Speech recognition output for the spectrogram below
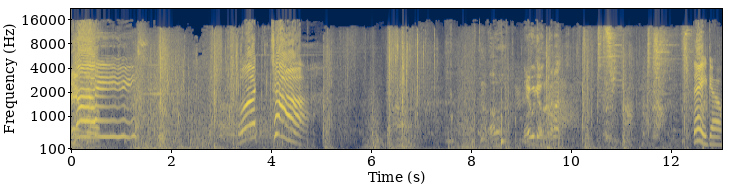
There we Nice! Whatcha? Oh, there we go. Come on. There you go.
